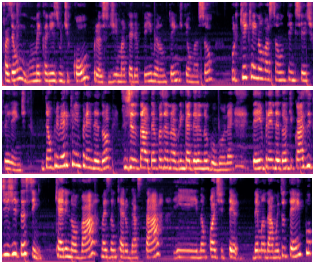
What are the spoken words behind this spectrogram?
fazer um, um, mecanismo de compras de matéria-prima, eu não tenho que ter uma ação. Por que, que a inovação tem que ser diferente? Então, primeiro que o empreendedor, você já estava até fazendo uma brincadeira no Google, né? Tem empreendedor que quase digita assim: quer inovar, mas não quero gastar e não pode ter, demandar muito tempo,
